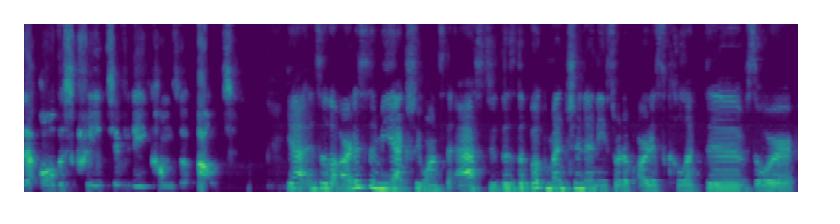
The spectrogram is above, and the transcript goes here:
that all this creativity comes out yeah, and so the artist in me actually wants to ask: Does the book mention any sort of artist collectives or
